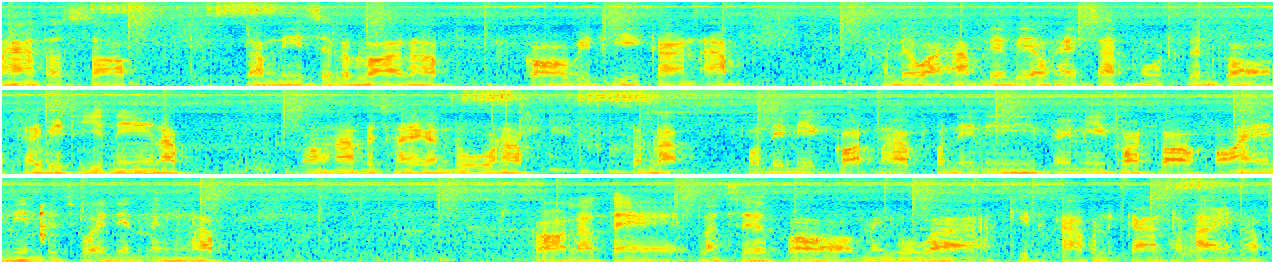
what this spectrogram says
มาทดสอบดัมมี่เสร็จเรียบร้อยแล้วครับ ก็วิธีการอัพเขาเรียกว่าอัพเลเวลให้สัตว์โหดขึ้นก็ใช้วิธีนี้นะครับลองนำไปใช้กันดูนะครับสำหรับคนที่มีก๊อตนะครับ คนที่มีไม่มีก๊อตก็ขอให้แอดมินไปช่วยนิดนึงนะครับ ก็แล้วแต่ละเซิร์ฟก็ไม่รู้ว่าคิดค่าบริการเท่าไหร่นะครับ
